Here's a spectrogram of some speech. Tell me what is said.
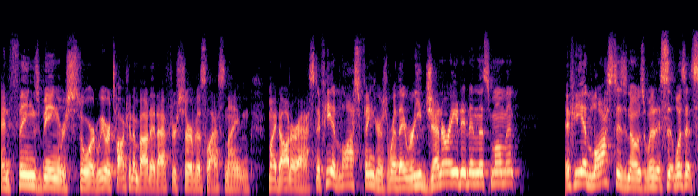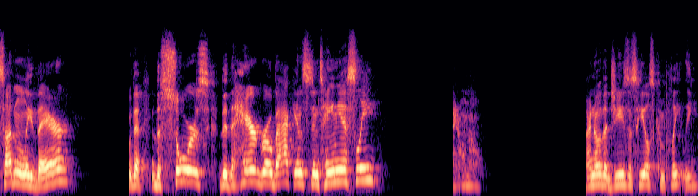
and things being restored. We were talking about it after service last night, and my daughter asked if he had lost fingers, were they regenerated in this moment? If he had lost his nose, was it, was it suddenly there? The, the sores, did the hair grow back instantaneously? I don't know. I know that Jesus heals completely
